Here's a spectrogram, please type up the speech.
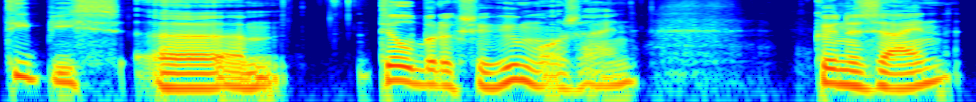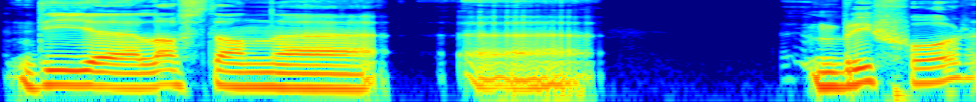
typisch uh, Tilburgse humor zijn. Kunnen zijn. Die uh, las dan uh, een brief voor.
